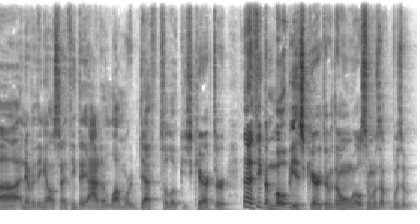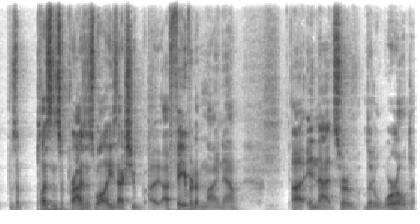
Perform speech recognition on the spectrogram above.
Uh, and everything else, and I think they added a lot more depth to Loki's character. And I think the Mobius character with Owen Wilson was a was a was a pleasant surprise as well. He's actually a, a favorite of mine now uh, in that sort of little world.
